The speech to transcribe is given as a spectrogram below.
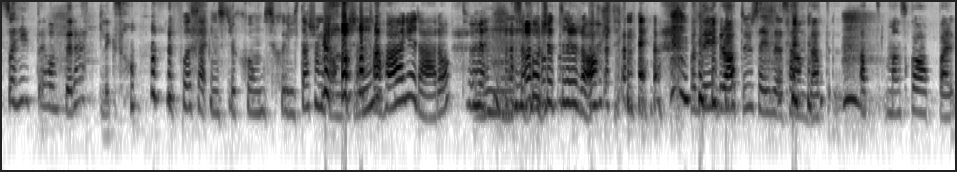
så hittar jag inte rätt liksom. Du får så här instruktionsskyltar som kommer. Så ta höger däråt. Sen fortsätter du rakt. Men det är bra att du säger så här, Sandra, att, att man skapar,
